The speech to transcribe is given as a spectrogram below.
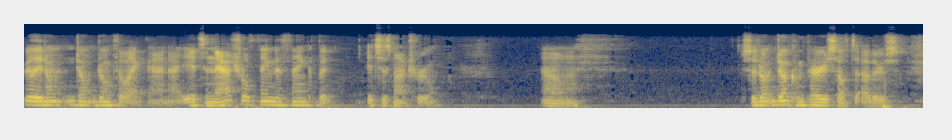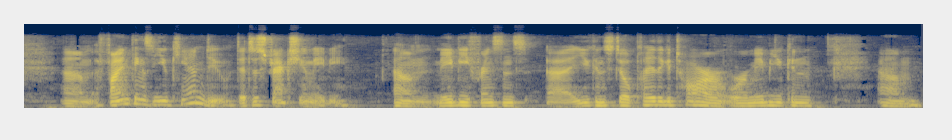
Really, don't don't don't feel like that. It's a natural thing to think, but it's just not true. Um, so don't don't compare yourself to others. Um, find things that you can do that distracts you. Maybe, um, maybe for instance, uh, you can still play the guitar, or maybe you can. Um,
